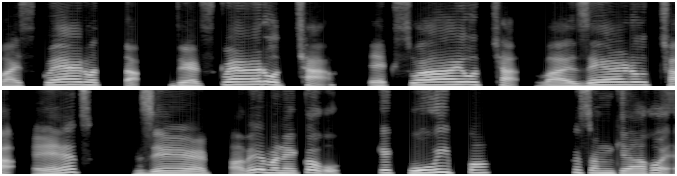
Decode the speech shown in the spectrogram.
વાય સ્ક્વેર વત્તા ઝેડ સ્ક્વેર ઓછા એક્સ વાય ઓછા વાય ઝેડ ઓછા એચ ઝેડ. હવે મને કહો કે કોઈ પણ સંખ્યા હોય,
